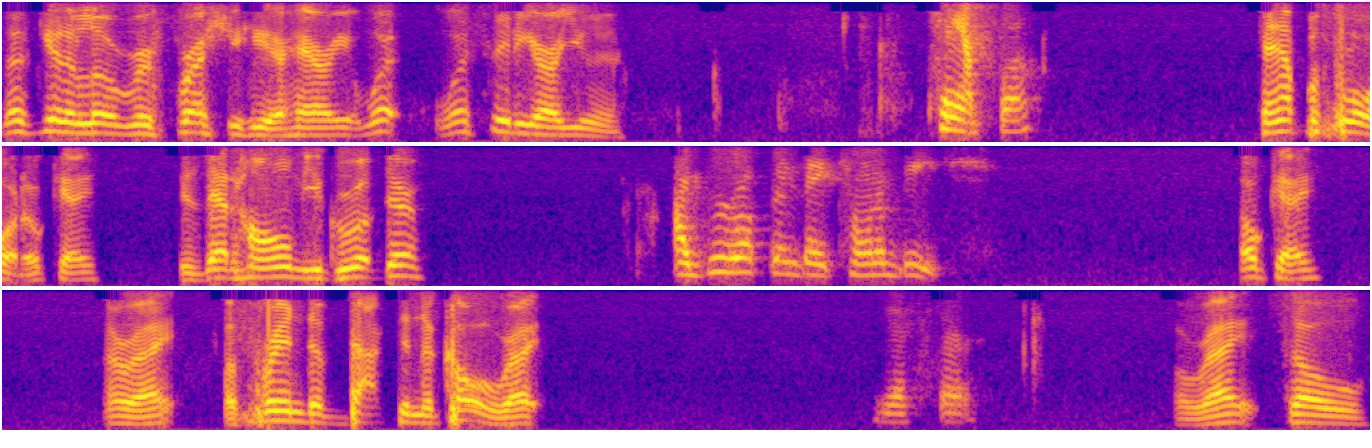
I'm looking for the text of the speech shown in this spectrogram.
let's get a little refresher here, Harriet. What what city are you in? Tampa. Tampa, Florida, okay. Is that home? You grew up there? I grew up in Daytona Beach. Okay. All right. A friend of Dr. Nicole, right? Yes, sir. All right. So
